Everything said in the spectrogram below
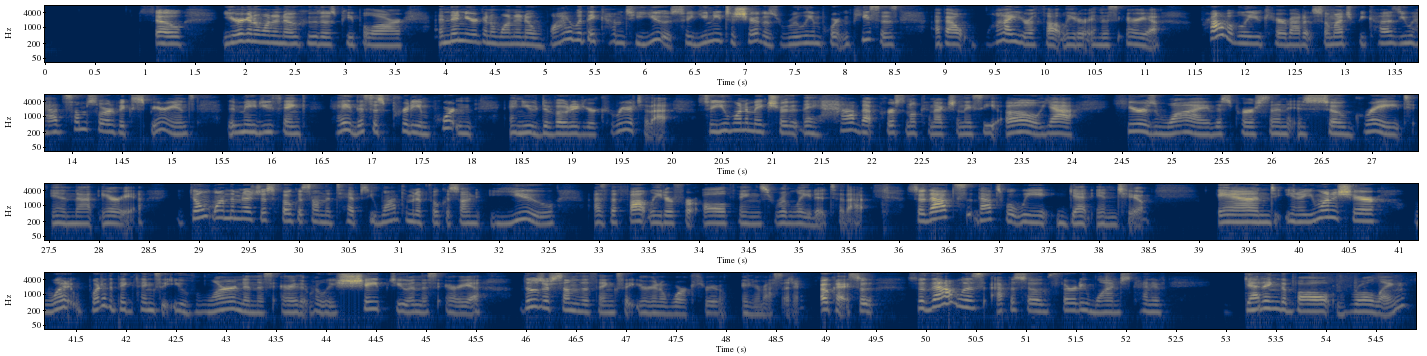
So you're going to want to know who those people are and then you're going to want to know why would they come to you? So you need to share those really important pieces about why you're a thought leader in this area. Probably you care about it so much because you had some sort of experience that made you think hey this is pretty important and you've devoted your career to that. So you want to make sure that they have that personal connection. They see oh yeah here's why this person is so great in that area don't want them to just focus on the tips. You want them to focus on you as the thought leader for all things related to that. So that's that's what we get into. And you know, you want to share what what are the big things that you've learned in this area that really shaped you in this area. Those are some of the things that you're going to work through in your messaging. Okay, so so that was episode 31 just kind of getting the ball rolling.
